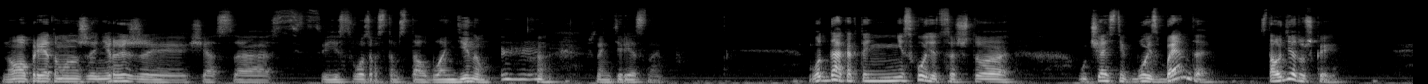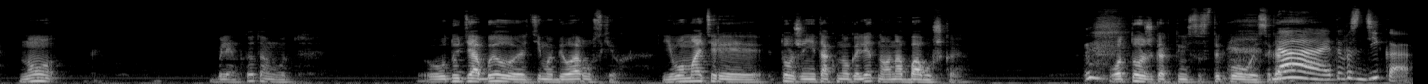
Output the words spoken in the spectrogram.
Но при этом он уже не рыжий сейчас, а связи с возрастом стал блондином, Мгм. что интересно. Вот да, как-то не сходится, что участник бойс-бенда стал дедушкой. Ну, блин, кто там вот... У Дудя был Тима Белорусских. Его матери тоже не так много лет, но она бабушка. Вот тоже как-то не состыковывается. Как... Да, это просто дико.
